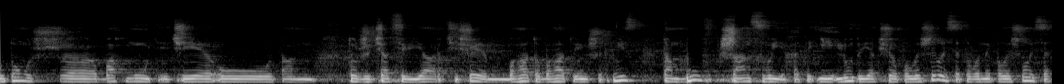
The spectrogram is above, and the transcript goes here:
у тому ж е, Бахмуті, чи у там той же часів Яр, чи ще багато-багато інших міст, там був шанс виїхати. І люди, якщо полишилися, то вони полишилися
